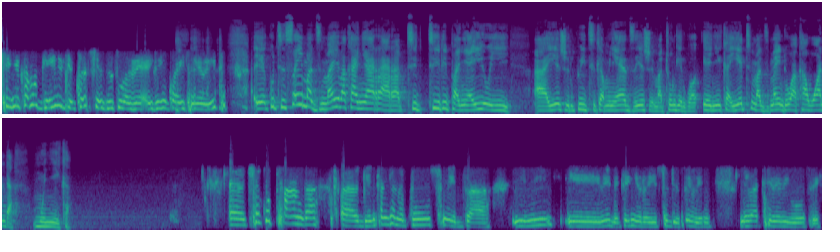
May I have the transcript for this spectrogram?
Can you come again with your questions this morning? I didn't quite hear it. Eh, kuti sei madzimai vakanyarara tiri panyaya iyoyi ah, yezviri kuitika munyaya dzezvematongerwo enyika yeti madzimai ndo akawanda munyika eh, chekutanga ah, genditanga nekuswedza ini eh, venhekenyero yestudio seven nevateveri vose.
